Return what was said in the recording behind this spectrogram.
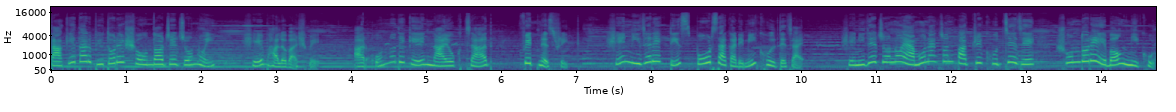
তাকে তার ভিতরের সৌন্দর্যের জন্যই সে ভালোবাসবে। আর অন্যদিকে নায়ক চাঁদ ফিটনেস ফ্রিক, সে নিজের একটি স্পোর্টস একাডেমি খুলতে চায়। সে নিজের জন্য এমন একজন পাত্রী খুঁজছে যে সুন্দরী এবং নিখুঁত।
